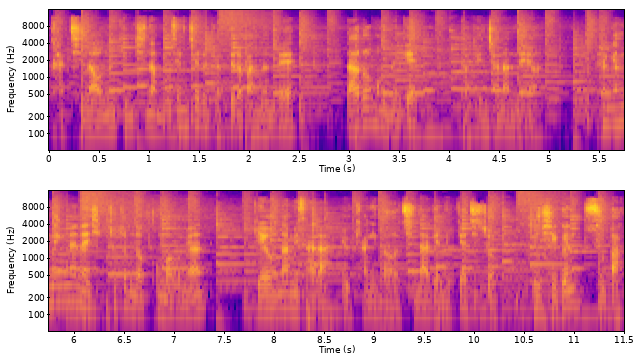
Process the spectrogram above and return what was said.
같이 나오는 김치나 무생채를 곁들여 봤는데 따로 먹는 게 더 괜찮았네요. 평양냉면에 식초 좀 넣고 먹으면 개운함이 살아 육향이 더 진하게 느껴지죠. 후식은 수박,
